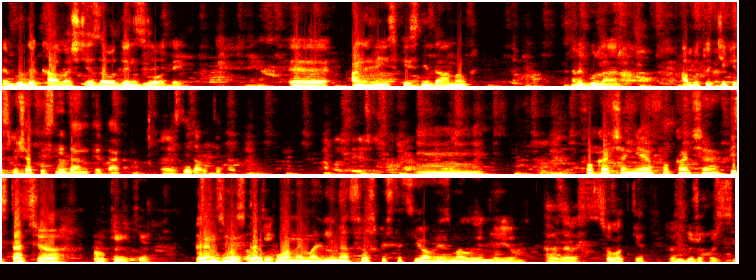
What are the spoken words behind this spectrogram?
е, буде кава ще за один злотий. Е, англійський сніданок регуляр. Або тут тільки спочатку сніданки, так? Е, Сніданки, так. М, Фокача ні, фокача. Пістачо панкейки. Крем з панкейки. маскарпоне, маліна, сос пістаційовий з малиною. Але зараз солодкі, то не дуже хочеться.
